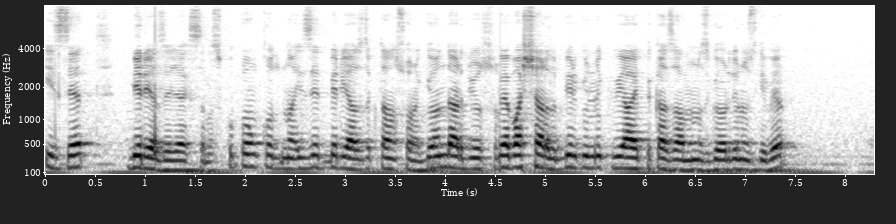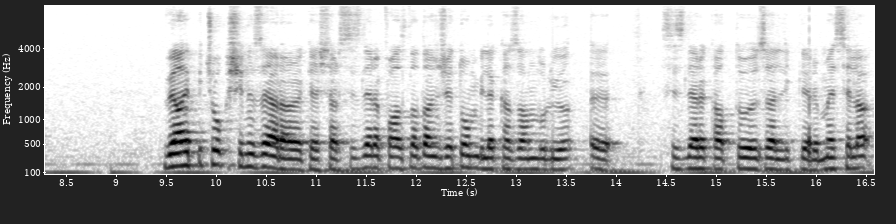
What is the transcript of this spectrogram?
İzzet 1 yazacaksınız. Kupon koduna İzzet 1 yazdıktan sonra gönder diyorsunuz ve başarılı bir günlük VIP kazandınız gördüğünüz gibi. VIP çok işinize yarar arkadaşlar. Sizlere fazladan jeton bile kazandırıyor. Ee, sizlere kattığı özellikleri. Mesela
